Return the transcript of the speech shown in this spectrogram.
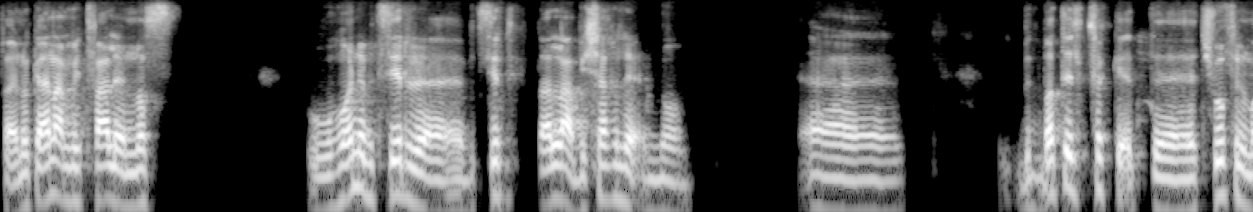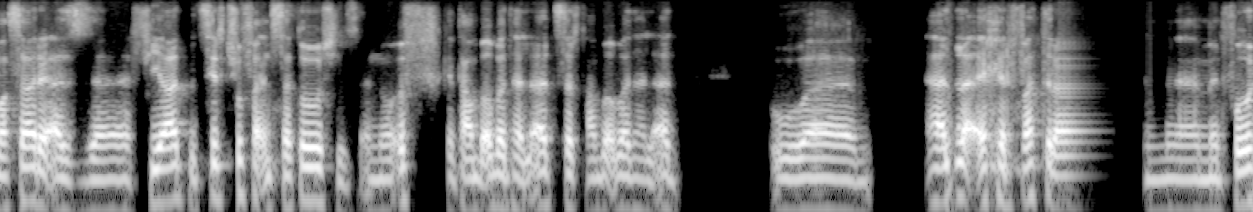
فإنه كان عم يدفع لي النص. وهون بتصير بتصير تطلع بشغلة إنه آه، بتبطل تفك تشوف المصاري as fiat بتصير تشوفها in satoshis إنه أف كنت عم بقبض هالقد صرت عم بقبض هالقد. وهلا آخر فترة من 40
